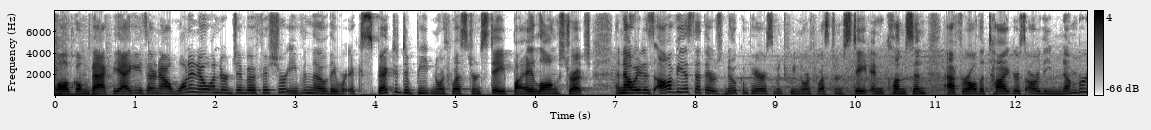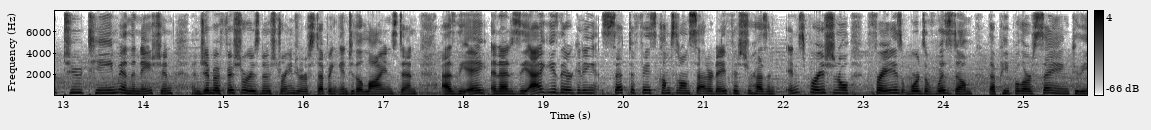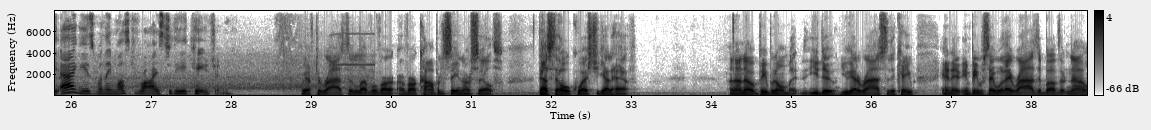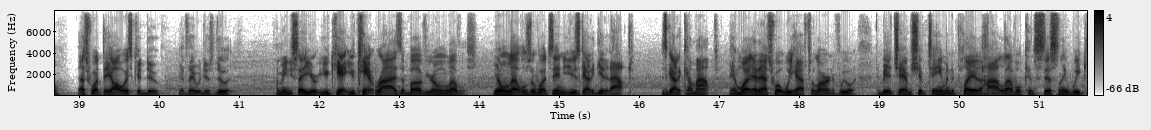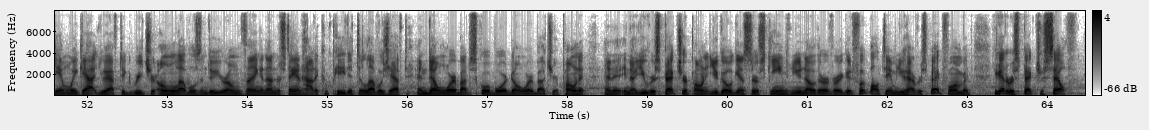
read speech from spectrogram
Welcome back. The Aggies are now 1 0 under Jimbo Fisher, even though they were expected to beat Northwestern State by a long stretch. And now it is obvious that there's no comparison between Northwestern State and Clemson. After all, the Tigers are the number two team in the nation, and Jimbo Fisher is no stranger to stepping into the Lions' den. As the and as the Aggies they are getting set to face Clemson on Saturday, Fisher has an inspirational phrase, words of wisdom that people are saying to the Aggies when they must rise to the occasion. We have to rise to the level of our, of our competency in ourselves. That's the whole quest you got to have. And I know people don't, but you do. You got to rise to the key. And, and people say, well, they rise above the. No, that's what they always could do if they would just do it. I mean, you say you're, you can't you can't rise above your own levels. Your own levels are what's in you. You just got to get it out. It's got to come out, and, what, and that's what we have to learn. If we want to be a championship team and to play at a high level consistently, week in, week out, you have to reach your own levels and do your own thing and understand how to compete at the levels you have to. And don't worry about the scoreboard. Don't worry about your opponent. And you know, you respect your opponent. You go against their schemes, and you know they're a very good football team, and you have respect for them. But you got to respect yourself.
